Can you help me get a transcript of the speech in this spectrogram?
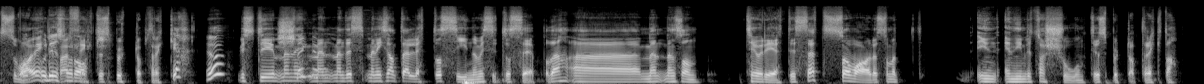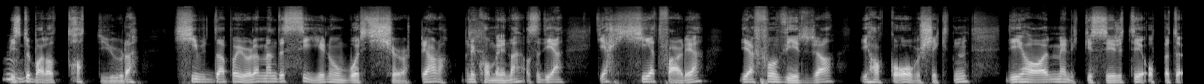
Så var jo egentlig det er perfekte spurtopptrekket. Ja. De, men, men, men, det, men det er lett å si når vi sitter og ser på det, uh, men, men sånn teoretisk sett så var det som et, en invitasjon til spurtopptrekk. da. Hvis Mm. du bare har tatt hjulet, hivd deg på hjulet, men det sier noe om hvor kjørt de er da, når de kommer inn der. Altså, de er, de er helt ferdige, de er forvirra, de har ikke oversikten, de har melkesyre til opp etter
